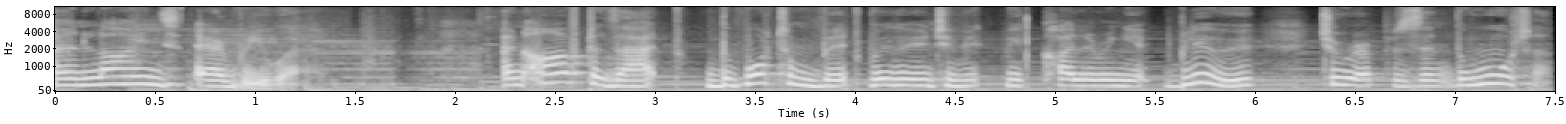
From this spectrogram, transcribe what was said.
And lines everywhere. And after that, the bottom bit, we're going to be, colouring it blue to represent the water.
